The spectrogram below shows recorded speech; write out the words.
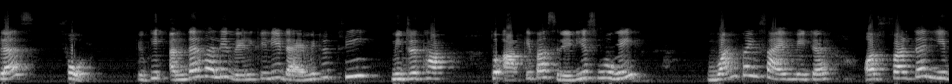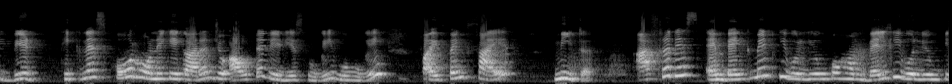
प्लस 4 क्योंकि अंदर वाले वेल के लिए डायमीटर 3 मीटर था तो आपके पास रेडियस हो गई 1.5 मीटर और फर्दर ये विड थिकनेस 4 होने के कारण जो आउटर रेडियस हो गई, वो हो गई 5.5 मीटर आफ्टर दिस एम्बैंकमेंट की वॉल्यूम को हम वेल की वॉल्यूम के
